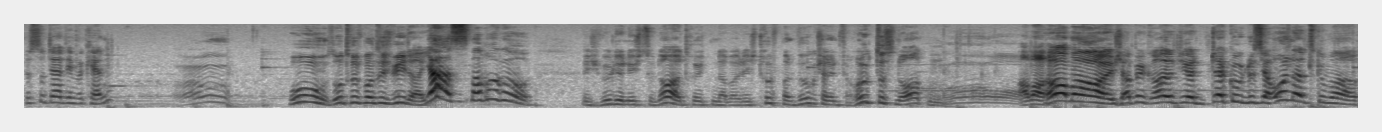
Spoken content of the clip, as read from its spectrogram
Bist du der, den wir kennen? Oh, so trifft man sich wieder. Ja, es ist Marugo. Ich will dir nicht zu nahe treten, aber dich trifft man wirklich an den verrücktesten Orten. Aber hör mal, ich habe hier gerade die Entdeckung des Jahrhunderts gemacht.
